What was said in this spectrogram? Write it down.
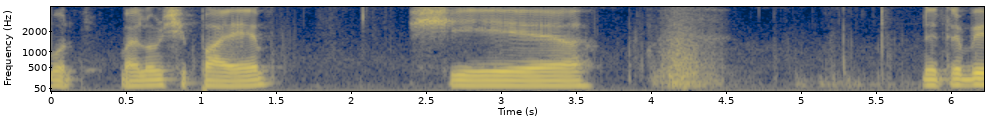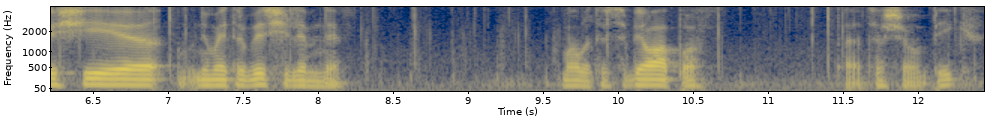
Bun, mai luăm și paie. Și... Ne trebuie și... Ne mai trebuie și lemne. Mamă, trebuie să beau apă. Dați așa un pic.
